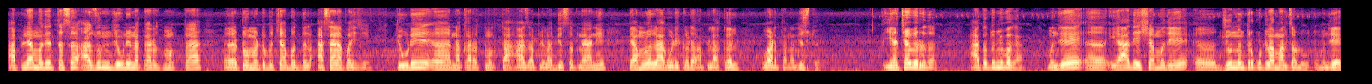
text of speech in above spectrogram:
आपल्यामध्ये तसं अजून जेवढी नकारात्मकता टोमॅटोच्याबद्दल टोमॅटोच्या बद्दल असायला पाहिजे तेवढी नकारात्मकता आज आपल्याला दिसत नाही आणि त्यामुळं लागवडीकडं आपला कल वाढताना दिसतोय. याच्या विरोधात आता तुम्ही बघा म्हणजे या देशामध्ये जूननंतर कुठला माल चालू होतो? म्हणजे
